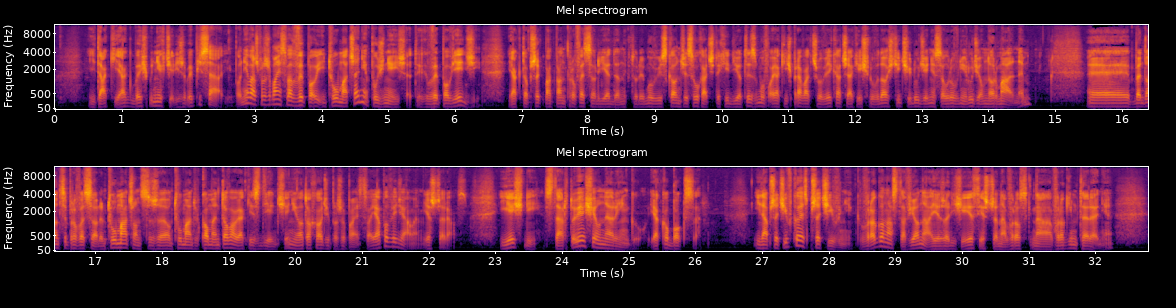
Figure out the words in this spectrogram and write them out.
i tak, jakbyśmy nie chcieli, żeby pisali. Ponieważ, proszę Państwa, wypo- i tłumaczenie późniejsze tych wypowiedzi, jak to przykład pan profesor jeden, który mówił, skąd słuchać tych idiotyzmów o jakichś prawach człowieka czy jakiejś równości, ci ludzie nie są równi ludziom normalnym, e, będący profesorem, tłumacząc, że on tłumacz, komentował jakieś zdjęcie, nie o to chodzi, proszę Państwa. Ja powiedziałem jeszcze raz, jeśli startuje się na ringu jako bokser, i naprzeciwko jest przeciwnik, wrogo nastawiony, a jeżeli się jest jeszcze na, wros- na wrogim terenie,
